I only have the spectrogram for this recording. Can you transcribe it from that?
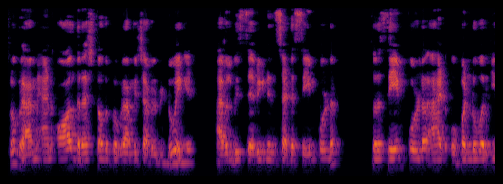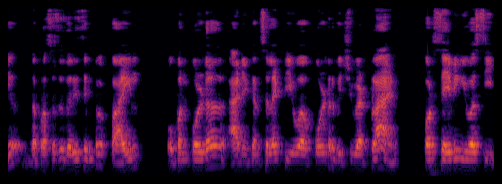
program and all the rest of the program which I will be doing it I will be saving it inside the same folder. So the same folder I had opened over here. The process is very simple. File, open folder and you can select your folder which you had planned for saving your C++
